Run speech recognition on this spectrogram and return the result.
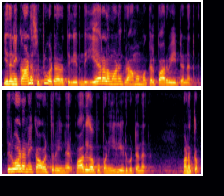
இதனை காண சுற்று வட்டாரத்திலிருந்து ஏராளமான கிராம மக்கள் பார்வையிட்டனர். திருவாடானை காவல்துறையினர் பாதுகாப்பு பணியில் ஈடுபட்டனர். வணக்கம்.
